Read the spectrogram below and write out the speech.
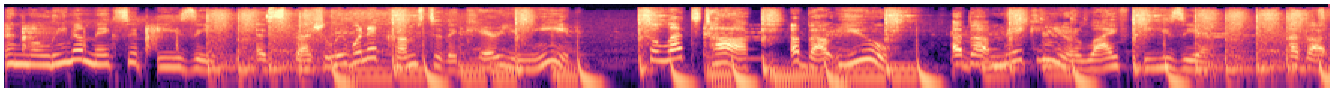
and Molina makes it easy, especially when it comes to the care you need. So let's talk about you, about making your life easier, about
